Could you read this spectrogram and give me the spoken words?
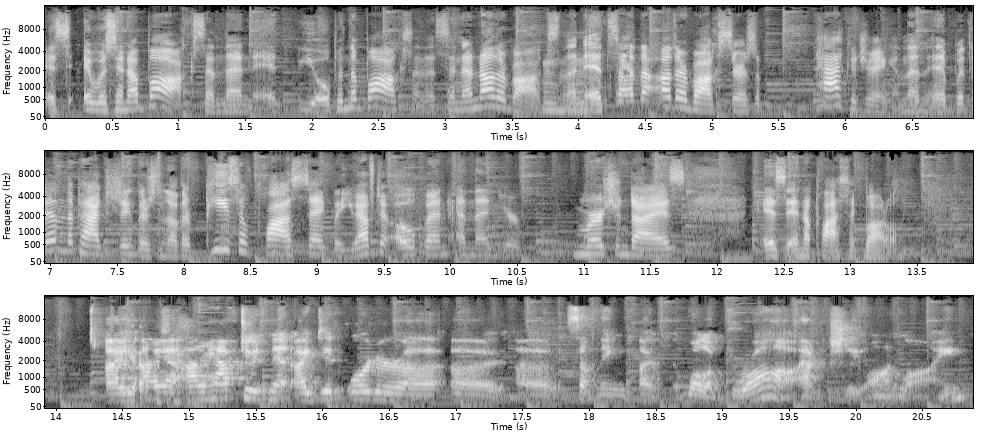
it's it was in a box and then it, you open the box and it's in another box and then Mhm. inside the other box there's a packaging and then it, within the packaging there's another piece of plastic that you have to open and then your merchandise is in a plastic bottle. I, Yeah. I, I have to admit, I did order uh, uh, uh, something, uh, well, a bra actually online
